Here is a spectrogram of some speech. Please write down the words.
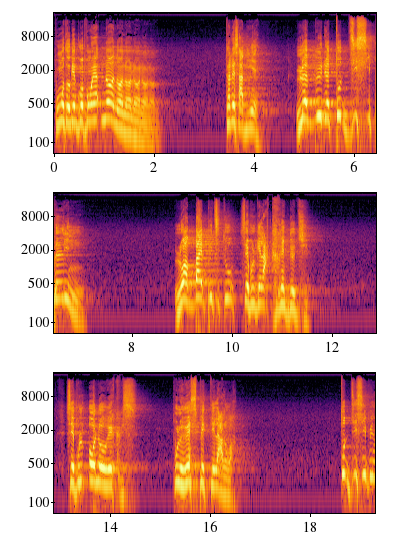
pour montrer qu'il gros point? Non, non, non, non, non, non. Tenez ça bien. Le but de toute discipline, l'on bail petit tout, c'est pour gagner la crainte de Dieu c'est pour honorer Christ, pour respecter la loi. Toute discipline,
